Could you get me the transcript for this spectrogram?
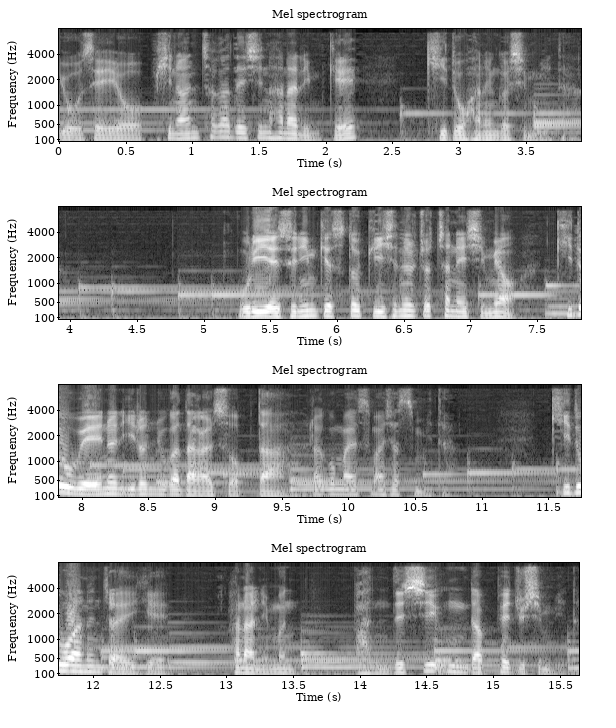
요새요 피난처가 되신 하나님께 기도하는 것입니다. 우리 예수님께서도 귀신을 쫓아내시며 기도 외에는 이런 유가 나갈 수 없다라고 말씀하셨습니다. 기도하는 자에게 하나님은 반드시 응답해 주십니다.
